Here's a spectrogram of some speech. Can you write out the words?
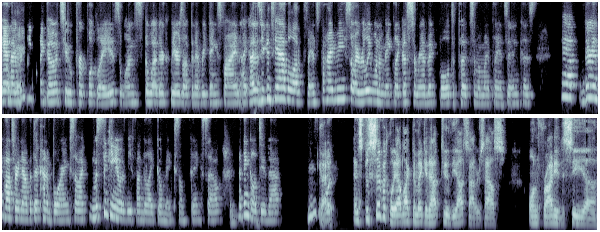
And okay. I really want to go to Purple Glaze once the weather clears up and everything's fine. I, as you can see, I have a lot of plants behind me. So I really want to make like a ceramic bowl to put some of my plants in because yeah, they're in pots right now, but they're kind of boring. So I was thinking it would be fun to like go make something. So I think I'll do that. Okay. And specifically, I'd like to make it out to the Outsiders house on Friday to see uh,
